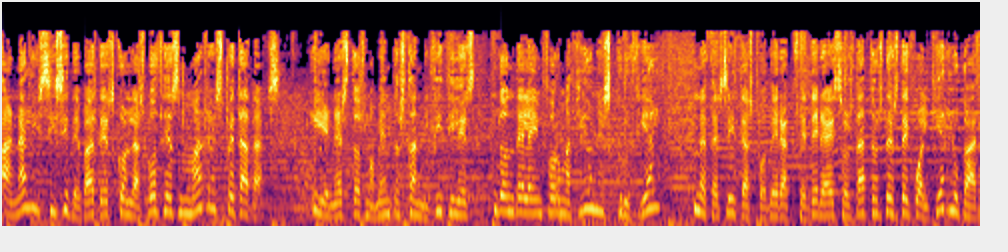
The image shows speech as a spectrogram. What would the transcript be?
análisis y debates con las voces más respetadas. Y en estos momentos tan difíciles, donde la información es crucial, necesitas poder acceder a esos datos desde cualquier lugar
